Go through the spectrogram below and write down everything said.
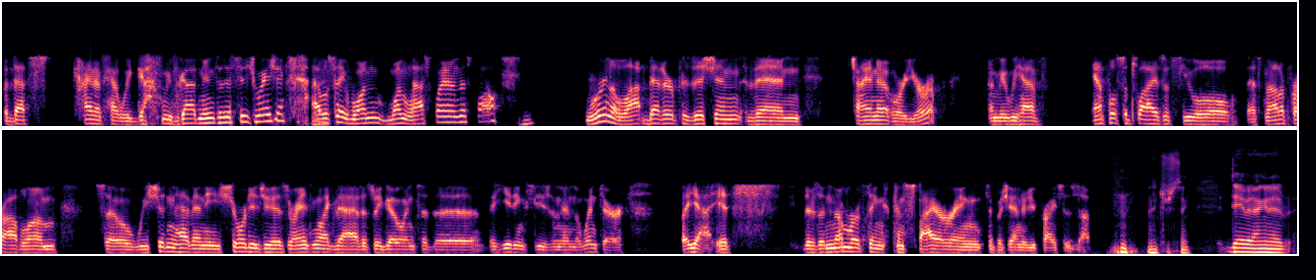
but that's kind of how we got we've gotten into this situation. I will say one one last point on this, Paul. Mm-hmm. We're in a lot better position than China or Europe. I mean, we have ample supplies of fuel. That's not a problem. So we shouldn't have any shortages or anything like that as we go into the, the heating season in the winter. But yeah, it's there's a number of things conspiring to push energy prices up. Interesting. David, I'm going to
